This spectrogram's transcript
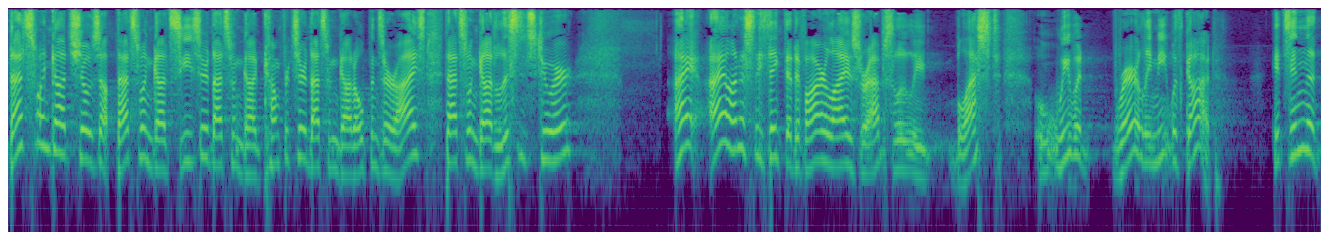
That's when God shows up. That's when God sees her. That's when God comforts her. That's when God opens her eyes. That's when God listens to her. I, I honestly think that if our lives were absolutely blessed, we would rarely meet with God. It's in the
